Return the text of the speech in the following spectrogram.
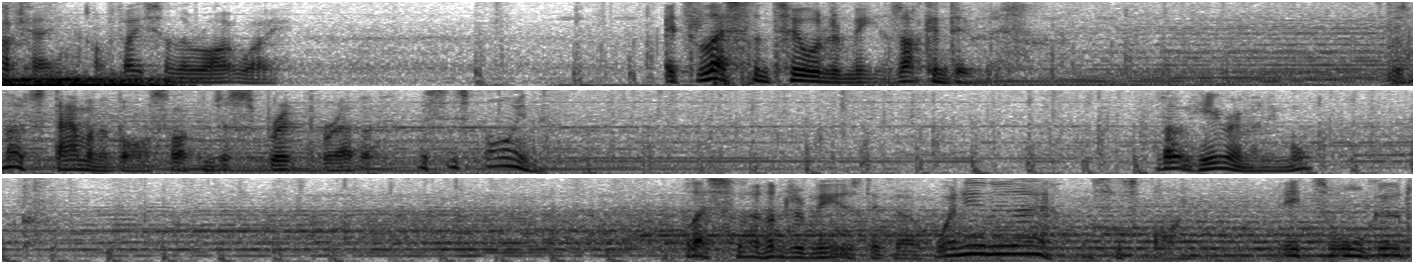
Okay, I'm facing the right way. It's less than 200 metres. I can do this. There's no stamina bar, so I can just sprint forever. This is fine. I don't hear him anymore. Less than 100 metres to go. We're nearly there. This is fine. It's all good.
